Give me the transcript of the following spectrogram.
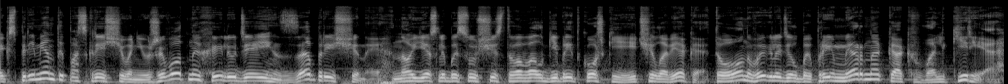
эксперименты по скрещиванию животных и людей запрещены. Но если бы существовал гибрид кошки и человека, то он выглядел бы примерно как Валькирия.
